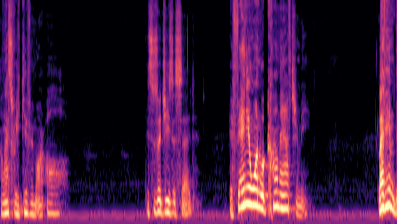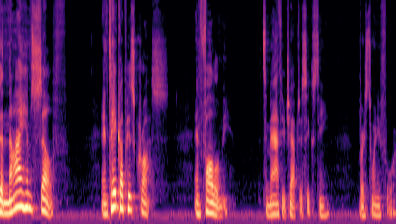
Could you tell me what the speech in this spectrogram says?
unless we give Him our all. This is what Jesus said If anyone will come after me, let him deny himself and take up his cross and follow me. It's in Matthew chapter 16, verse 24.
